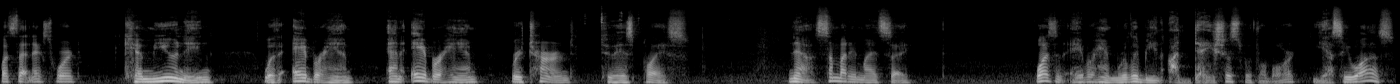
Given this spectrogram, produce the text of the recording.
what's that next word? Communing with Abraham, and Abraham returned to his place. Now, somebody might say, wasn't Abraham really being audacious with the Lord? Yes, he was.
